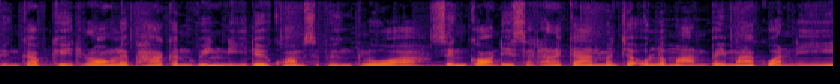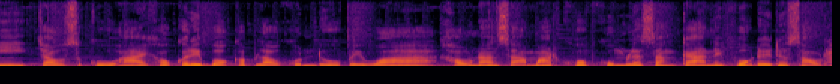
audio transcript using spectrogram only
ถึงกับกรีดร้องและพากันวิ่งหนีด้วยความสะพึงกลัว ซึ่งก่อนที่สถานการณ์มันจะอลหม่านไปมากกว่านี้ เจ้าสกูอายเขาก็ได้บอกกับเหล่าคนดูไปว่า เขานั้นสามารถควบคุมและสั่งการให้พวกไดโนเสาร์ท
